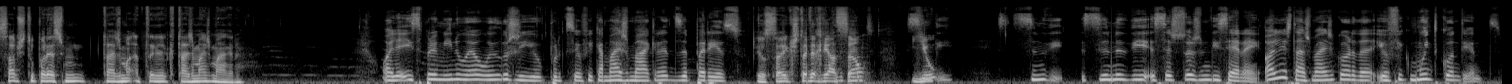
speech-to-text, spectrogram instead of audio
sabes que tu pareces-me que estás mais magra. Olha, isso para mim não é um elogio, porque se eu ficar mais magra, desapareço. Eu sei, gostei da reação. Portanto, e se, eu. di- se, me se me di- se as pessoas me disserem, olha, estás mais gorda, eu fico muito contente.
